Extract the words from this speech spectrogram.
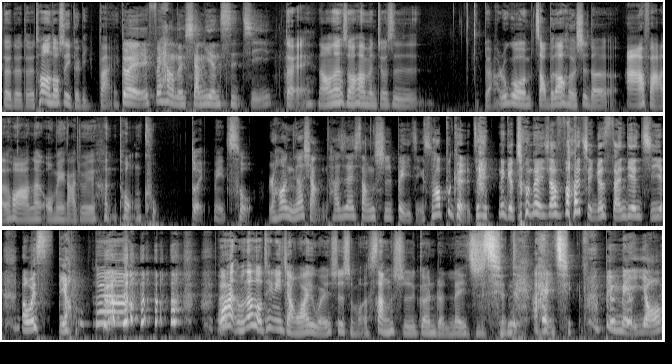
对对对，通常都是一个礼拜，对，非常的香艳刺激。对，然后那时候他们就是，对啊，如果找不到合适的阿法的话，那个 Omega 就会很痛苦。对，没错。然后你要想，他是在丧尸背景，所以他不可能在那个状态下发情个三天七夜，他会死掉。对啊。我还我那时候听你讲，我还以为是什么丧尸跟人类之间的爱情，并没有，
